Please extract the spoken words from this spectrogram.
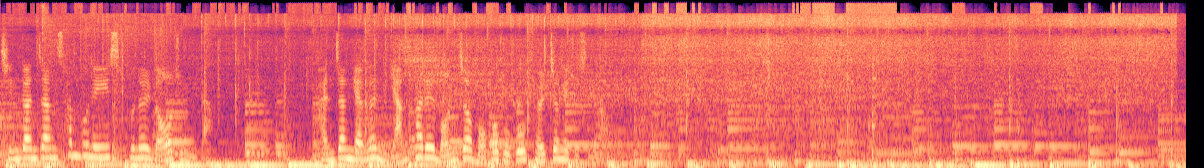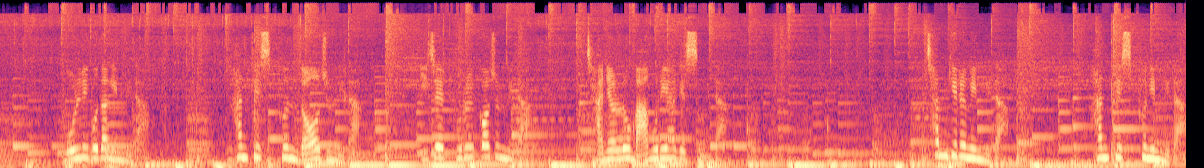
진간장 3분의 2 스푼을 넣어줍니다. 간장량은 양파를 먼저 먹어보고 결정해주세요. 올리고당입니다. 한 티스푼 넣어줍니다. 이제 불을 꺼줍니다. 잔열로 마무리하겠습니다. 참기름입니다. 한 티스푼입니다.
